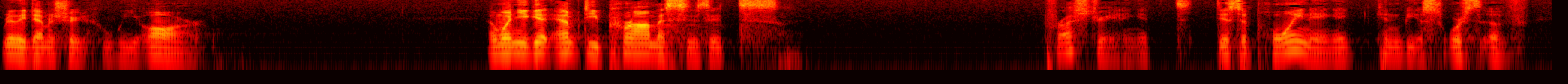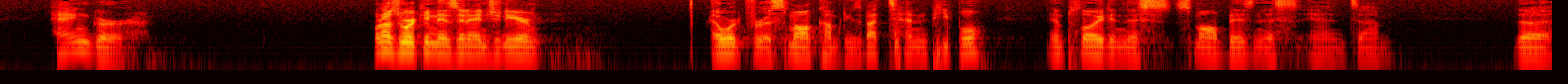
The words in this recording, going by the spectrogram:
really demonstrate who we are. And when you get empty promises, it's frustrating, it's disappointing, it can be a source of anger. When I was working as an engineer, I worked for a small company. It's about 10 people employed in this small business, and um, the,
